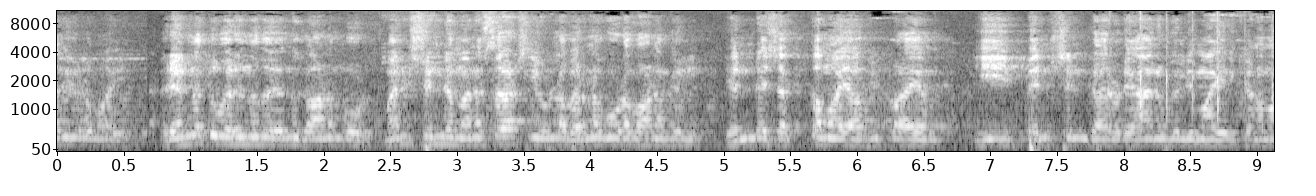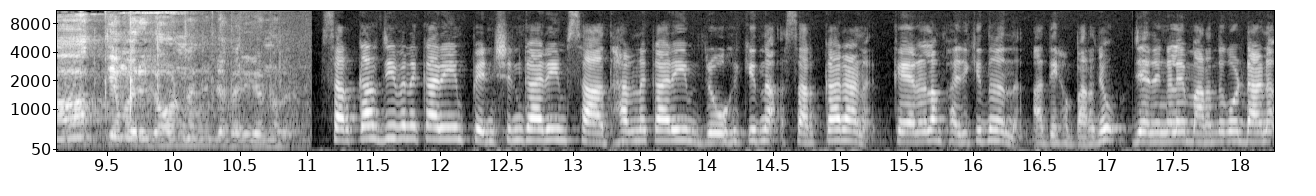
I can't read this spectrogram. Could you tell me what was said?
ആപരാധികളുമായി രംഗത്ത് വരുന്നത് എന്ന് കാണുമ്പോൾ മനുഷ്യന്റെ മനസാക്ഷിയുള്ള ഭരണകൂടമാണെങ്കിൽ എന്റെ ശക്തമായ അഭിപ്രായം ഈ പെൻഷൻകാരുടെ ആനുകൂല്യമായിരിക്കണം. ആദ്യം ഒരു ഗവൺമെന്റിന്റെ പരിഗണന വരും സർക്കാർ ജീവനക്കാരെയും പെൻഷൻകാരെയും സാധാരണക്കാരെയും ദ്രോഹിക്കുന്ന സർക്കാരാണ് കേരളം ഭരിക്കുന്നതെന്ന് അദ്ദേഹം പറഞ്ഞു. ജനങ്ങളെ മറന്നുകൊണ്ടാണ്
